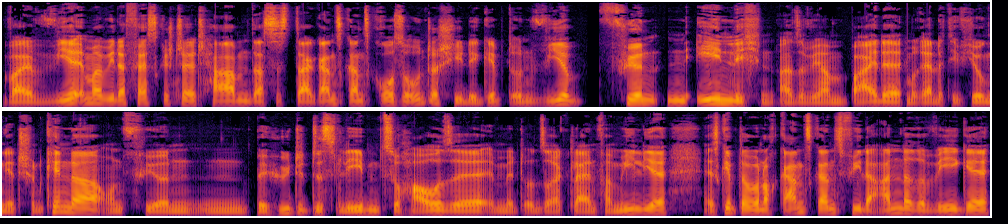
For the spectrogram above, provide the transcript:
weil wir immer wieder festgestellt haben, dass es da ganz, ganz große Unterschiede gibt und wir führen einen ähnlichen. Also wir haben beide relativ jung jetzt schon Kinder und führen ein behütetes Leben zu Hause mit unserer kleinen Familie. Es gibt aber noch ganz, ganz viele andere Wege,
